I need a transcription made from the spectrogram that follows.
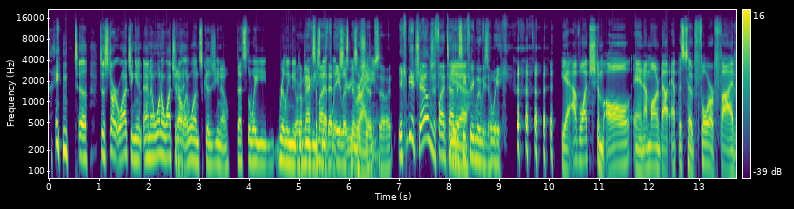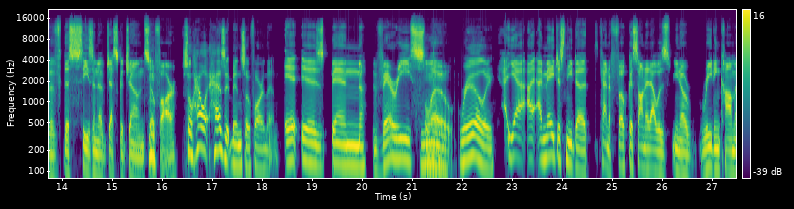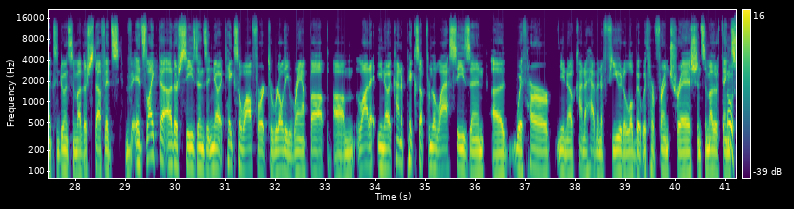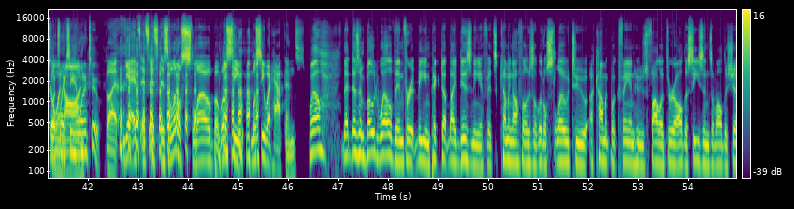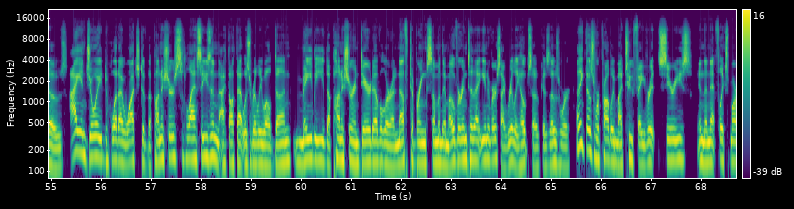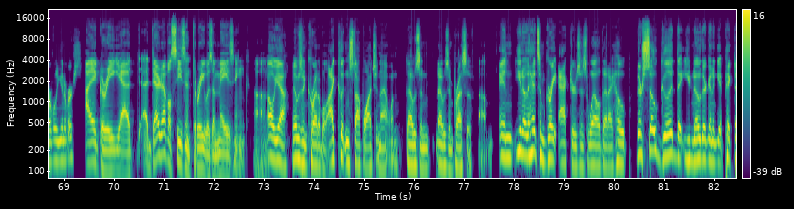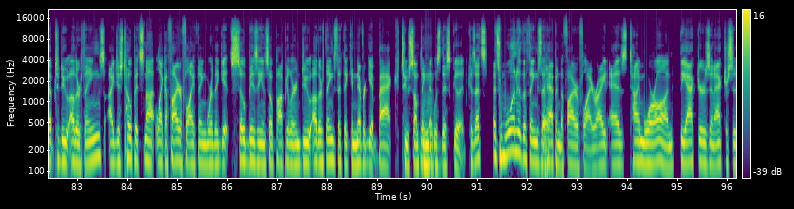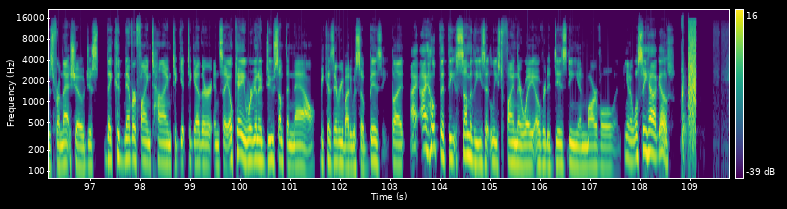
to to start watching it. And I want to watch it Yeah. all at once because, you know, that's the way you really need You to to do these maximize that A list membership. Right. So it, it can be a challenge to find time to see three movies a week. Yeah, I've watched them all, and I'm on about episode four or five of this season of Jessica Jones so Hmm. far. So how has it been so far then? It has been very slow. Really? Yeah, I, I may just need to kind of focus on it. I was, you know, reading comics and doing some other stuff. It's it's like the other seasons, and you know, it takes a while for it to really ramp up. Um, a lot of, you know, it kind of picks up from the last season, uh, with her, you know, kind of having a feud a little bit with her friend Trish and some other things oh, so going like on. one and two. but yeah, it's, it's it's it's a little slow, but we'll see we'll see what happens. Well, that doesn't bode well then for it being picked up by Disney if it's coming off as a little slow to a comic book fan who's followed through all the seasons of all the shows. I enjoyed what I watched of the Punishers last season. I thought that was really well done. Maybe the Punisher and Daredevil are enough to bring some of them over into that universe. I really hope so because those were I think those were probably my two favorite series in the Netflix Marvel universe. I agree. Yeah, uh, Daredevil season three was amazing. Um, Oh yeah, it was incredible. I couldn't stop watching that one. That was in, that was impressive. Um, and you know they had some great actors as well. That I hope they're so good that you know they're going to get picked up to do other things. I just hope it's not like a Firefly thing where they get so busy and so popular and do other things that they can never get back to something that Mhm. was this good. Because that's that's one of the things that Right. happened to Firefly. Right as time wore on, the actors and actresses from that show just they could never find time to get together and say, okay, we're going to do something now because everybody was so busy. But I, I hope that these some of these at least find their way over to Disney and Marvel, and you know we'll see how it goes.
